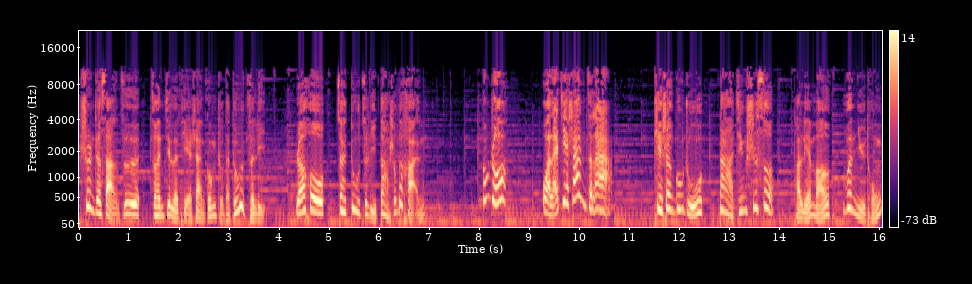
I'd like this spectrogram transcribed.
顺着嗓子钻进了铁扇公主的肚子里。然后在肚子里大声的喊：“公主，我来借扇子啦！”铁扇公主大惊失色，他连忙问女童：“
